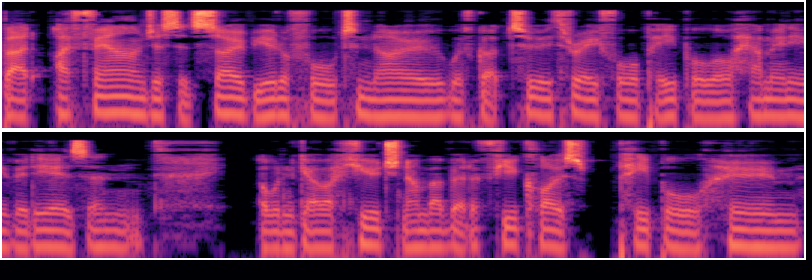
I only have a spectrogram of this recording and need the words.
But I found just it's so beautiful to know we've got two, three, four people, or how many of it is, and I wouldn't go a huge number, but a few close people whom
